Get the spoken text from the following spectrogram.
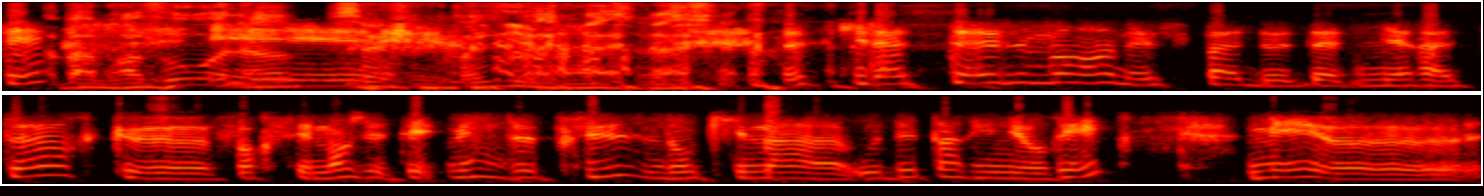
sait. Ah bah bravo Alain. Et... Ça, je pas le dire. Hein, Parce qu'il a tellement, n'est-ce pas, d'admirateurs que forcément j'étais une de plus. Donc il m'a au départ ignoré, mais euh,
